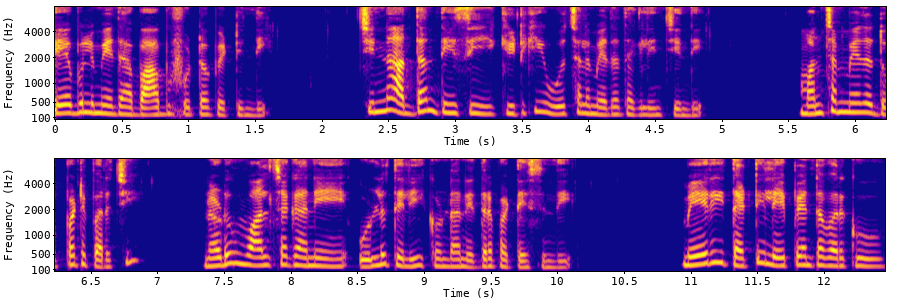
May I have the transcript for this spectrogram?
టేబుల్ మీద బాబు ఫోటో పెట్టింది. చిన్న అద్దం తీసి కిటికీ ఊచల మీద తగిలించింది. మంచం మీద దుప్పటి పరిచి నడుం వాల్చగానే ఒళ్ళు తెలియకుండా నిద్రపట్టేసింది. మేరీ తట్టి లేపేంత వరకు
